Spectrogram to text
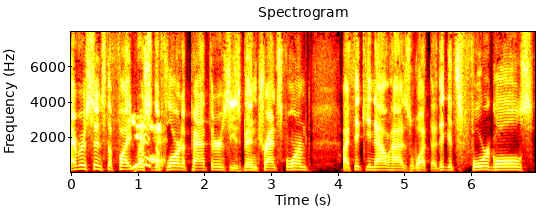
Ever since the fight versus the Florida Panthers, he's been transformed. I think he now has what? I think it's four goals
